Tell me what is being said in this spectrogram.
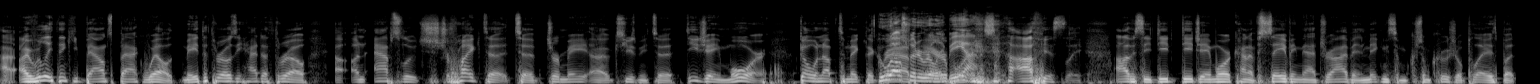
I, I really think he bounced back well. Made the throws he had to throw. Uh, an absolute strike to to Jermaine, uh, excuse me, to DJ Moore going up to make the. Grab. Who else would it really airborne. be? Honestly, obviously, obviously, D- DJ Moore kind of saving that drive and making some some crucial plays, but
